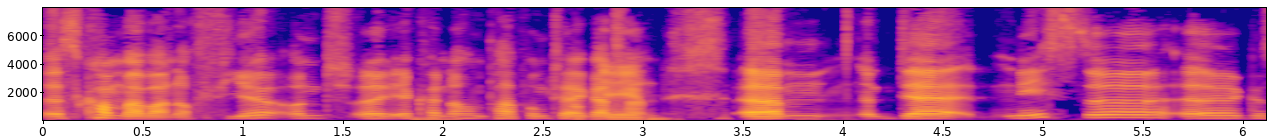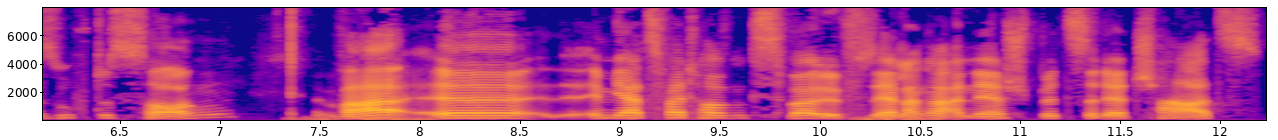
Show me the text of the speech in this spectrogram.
Es kommen aber noch vier und äh, ihr könnt noch ein paar Punkte Okay. ergattern. Ähm, der nächste äh, gesuchte Song war äh, im Jahr 2012 sehr lange an der Spitze der Charts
